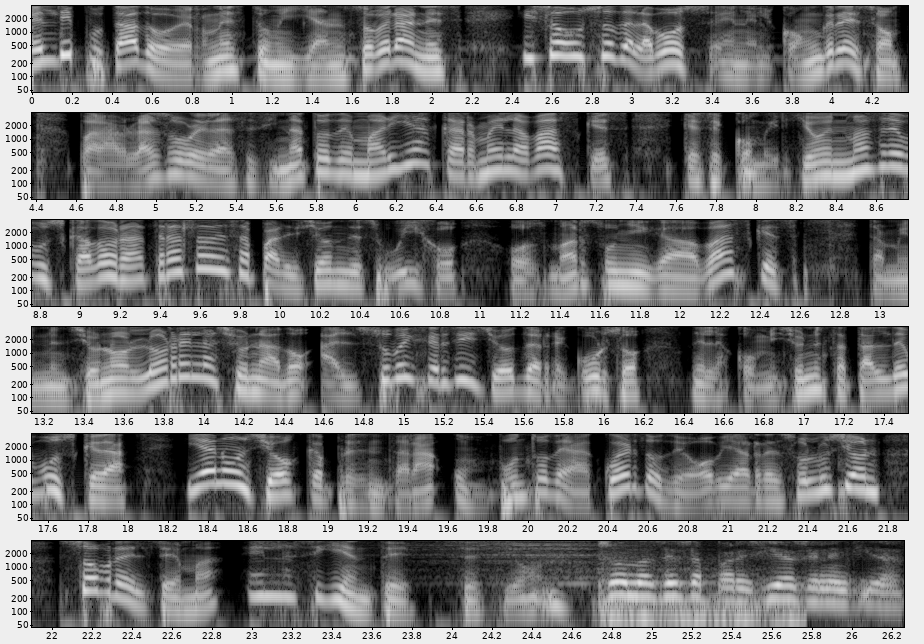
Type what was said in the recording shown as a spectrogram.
El diputado Ernesto Millán Soberanes hizo uso de la voz en el Congreso para hablar sobre el asesinato de María Carmela Vázquez, que se convirtió en madre buscadora tras la desaparición de su hijo Osmar Zúñiga Vázquez. También mencionó lo relacionado al subejercicio de recurso de la Comisión Estatal de Búsqueda y anunció que presentará un punto de acuerdo de obvia resolución sobre el tema en la siguiente sesión. Personas desaparecidas en la entidad.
